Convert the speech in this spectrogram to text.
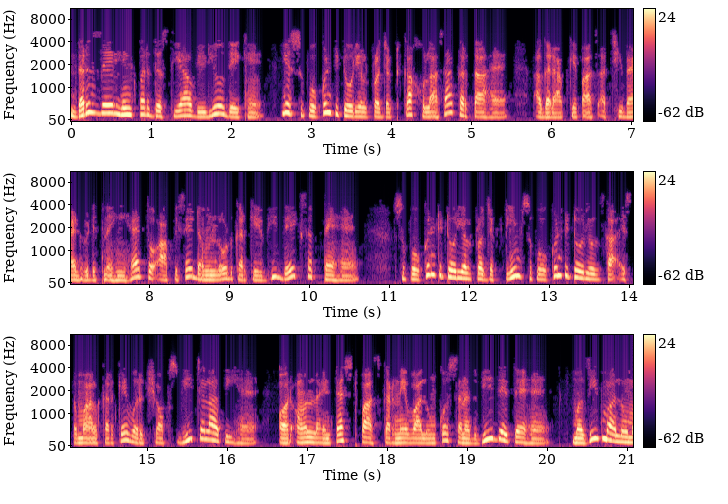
दर्ज लिंक पर दस्तियाब वीडियो देखें। ये स्पोकन ट्यूटोरियल प्रोजेक्ट का खुलासा करता है। अगर आपके पास अच्छी बैंडविड्थ नहीं है तो आप इसे डाउनलोड करके भी देख सकते हैं। Spoken tutorial project team spoken tutorials का इस्तेमाल करके वर्कशॉप्स भी चलाती है और ऑनलाइन टेस्ट पास करने वालों को सनद भी देते हैं। मजीद मालूम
